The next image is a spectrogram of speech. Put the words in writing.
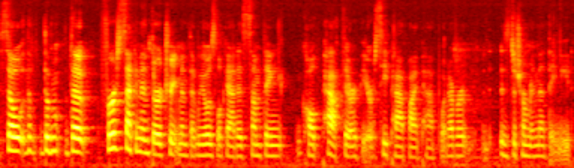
so the, the, the first, second, and third treatment that we always look at is something called PAP therapy or CPAP, BiPAP, whatever is determined that they need.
